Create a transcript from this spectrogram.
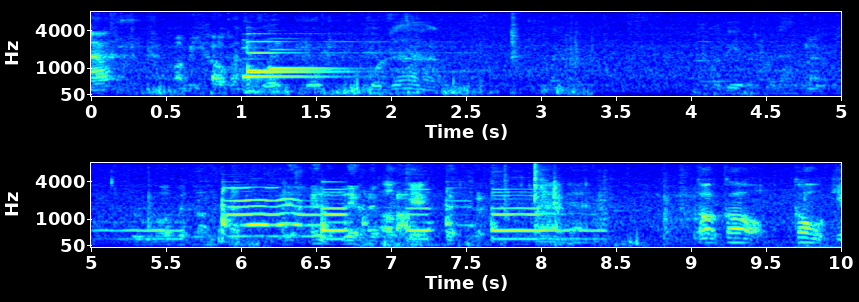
啊。 เข้ากันรถรถโคด้าพอดีโคด้าดูว่าเป็นความเรียกโอเคก็ก็ก็โอเค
